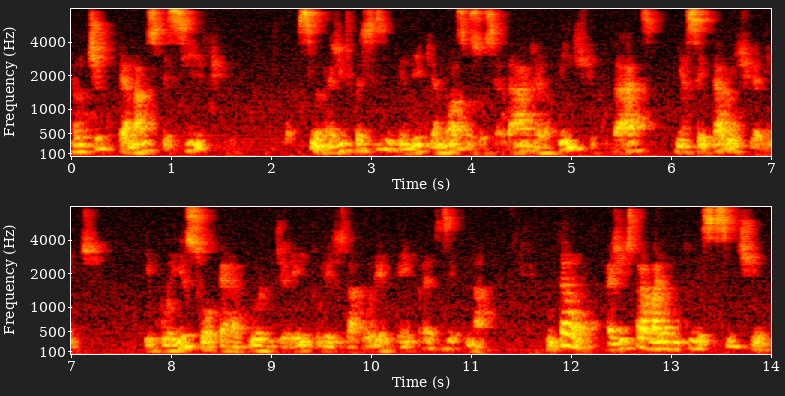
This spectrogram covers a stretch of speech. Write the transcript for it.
é um tipo penal específico sim, a gente precisa entender que a nossa sociedade ela tem dificuldades em aceitar o diferente. E por isso o operador do direito, o legislador, ele vem para dizer que não. Então, a gente trabalha muito nesse sentido,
